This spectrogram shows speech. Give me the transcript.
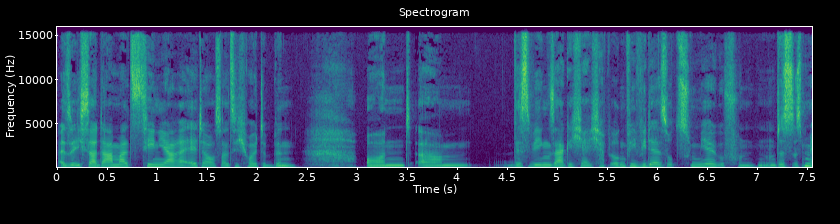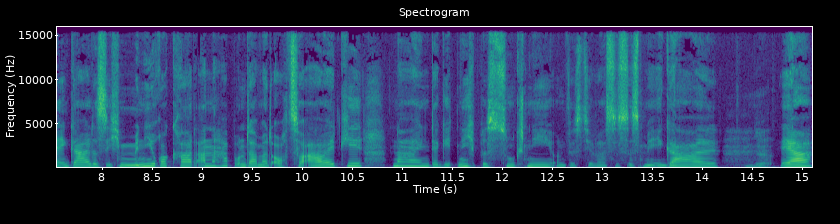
Also ich sah damals zehn Jahre älter aus, als ich heute bin. Und ähm, deswegen sage ich ja, ich habe irgendwie wieder so zu mir gefunden. Und es ist mir egal, dass ich einen Minirockrad anhab und damit auch zur Arbeit gehe. Nein, der geht nicht bis zum Knie. Und wisst ihr was, es ist mir egal. Ja. ja?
